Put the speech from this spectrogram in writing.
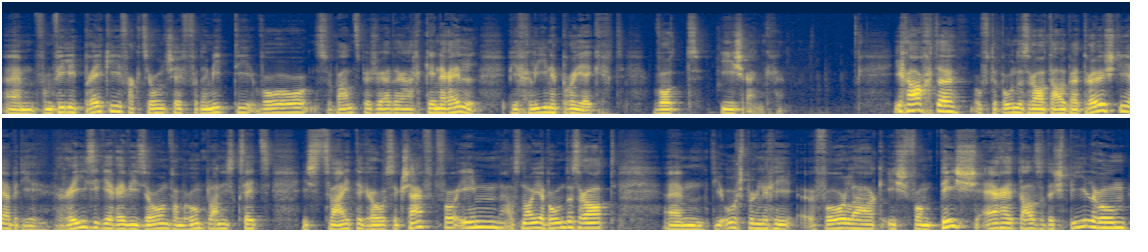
ähm, von Philipp Pregi, Fraktionschef von der Mitte, wo das Verbandsbeschwerderecht generell bei kleinen Projekten einschränken will. Ich achte auf den Bundesrat Albert Rösti, eben die riesige Revision vom Raumplanungsgesetz ist das zweite große Geschäft von ihm als neuer Bundesrat. Ähm, die ursprüngliche Vorlage ist vom Tisch. Er hat also den Spielraum,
